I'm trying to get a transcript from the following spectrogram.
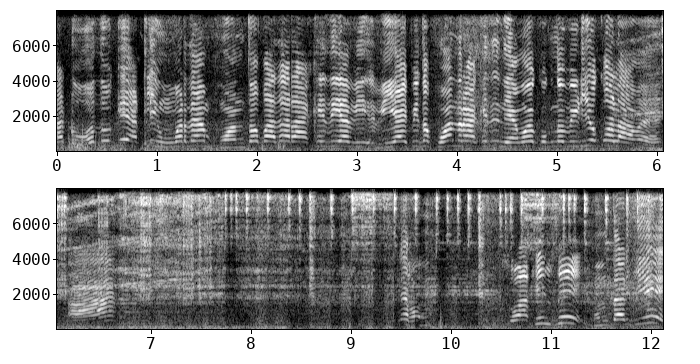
આ ડોહો તો કે આટલી ઉંમર થાય આમ ફોન તો પાછા રાખી દે વીઆઈપી તો ફોન રાખી દે ને એમાં કોક નો વીડિયો કોલ આવે. હા. શોખીન છે. મમતારજી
